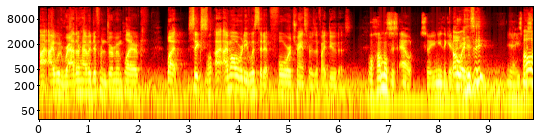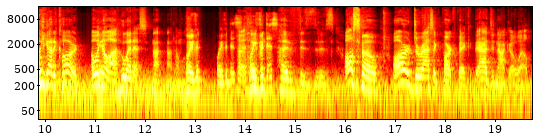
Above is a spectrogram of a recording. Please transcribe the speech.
I, I would rather have a different German player. But six, I, I'm already listed at four transfers if I do this. Well, Hummels is out, so you need to get. Oh, is he? Yeah, he's. Oh, he got a card. Oh, Yeah. no, uh, Huedes, not not Hummels. Hoyvid. Hoyvides. Hoyvides. Huedes. Also, our Jurassic Park pick that did not go well.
